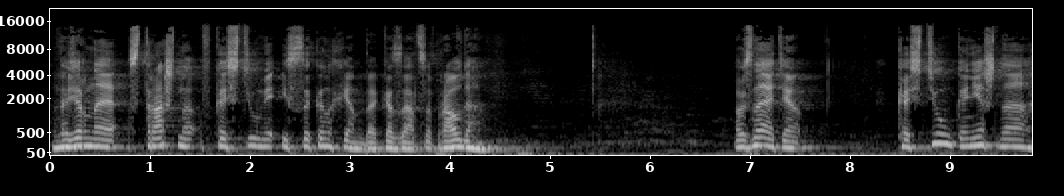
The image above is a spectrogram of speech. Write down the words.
Наверное, страшно в костюме из секонд-хенда оказаться, правда? Вы знаете, Костюм, конечно,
